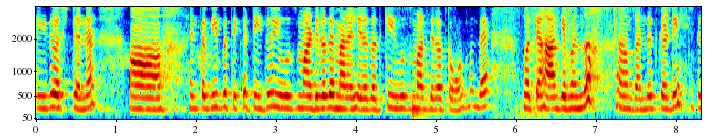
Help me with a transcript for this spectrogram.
ಇದು ಅಷ್ಟೇ ಇಂಥ ವಿಭೂತಿ ಕಟ್ಟಿ ಇದು ಯೂಸ್ ಮಾಡಿರೋದೇ ಮನೇಲಿರೋದು. ಅದಕ್ಕೆ ಯೂಸ್ ಮಾಡ್ದಿರೋ ತೊಗೊಂಡು ಬಂದೆ. ಮತ್ತು ಹಾಗೆ ಬಂದು ಗಂಧದ ಕಡ್ಡಿ. ಇದು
